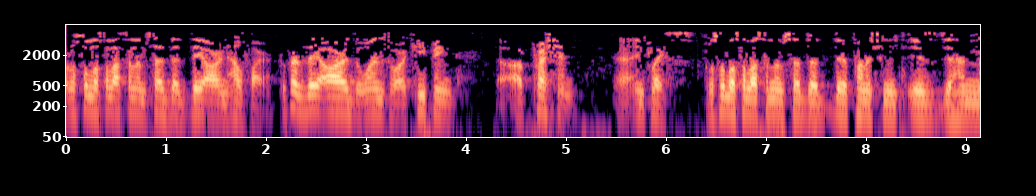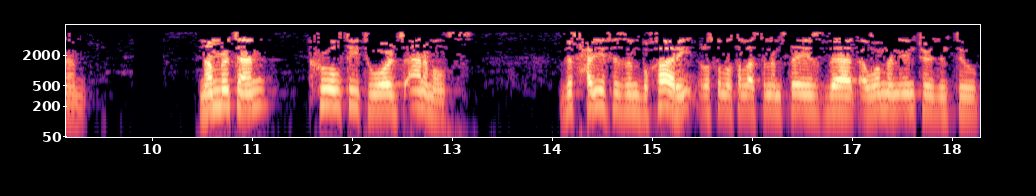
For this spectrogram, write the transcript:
Rasulullah ﷺ said that they are in hellfire because they are the ones who are keeping uh, oppression uh, in place. Rasulullah ﷺ said that their punishment is Jahannam. Number 10, cruelty towards animals. This hadith is in Bukhari. Rasulullah ﷺ says that a woman entered into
